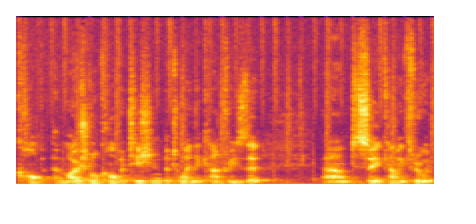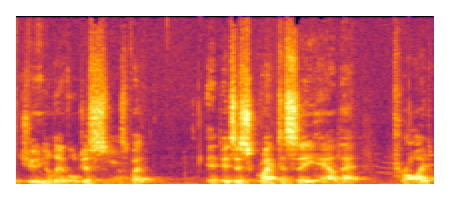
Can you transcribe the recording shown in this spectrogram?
comp- emotional competition between the countries that um, to see it coming through at junior level just Yeah. I suppose it, it's just great to see how that pride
